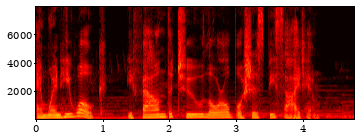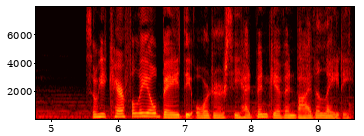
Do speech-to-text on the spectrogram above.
and when he woke, he found the two laurel bushes beside him. So he carefully obeyed the orders he had been given by the lady.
